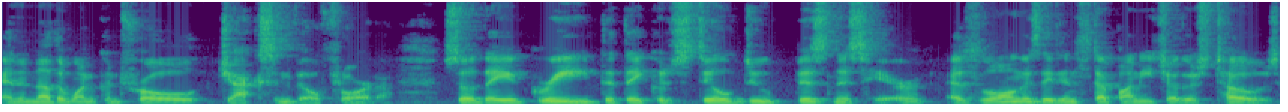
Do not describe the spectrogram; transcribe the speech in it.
and another one control Jacksonville, Florida. So they agreed that they could still do business here as long as they didn't step on each other's toes.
